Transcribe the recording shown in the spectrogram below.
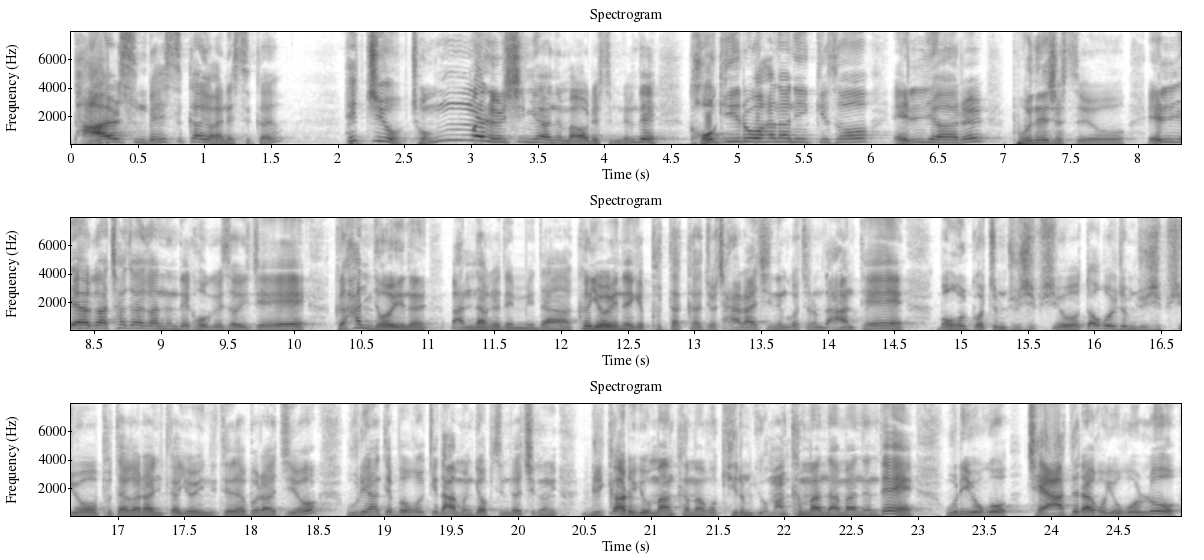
바알 숭배 했을까요? 안 했을까요? 했지요. 정말 열심히 하는 마을이었습니다. 근데 거기로 하나님께서 엘리야를 보내셨어요. 엘리야가 찾아갔는데 거기서 이제 그 한 여인을 만나게 됩니다. 그 여인에게 부탁하죠. 잘 아시는 것처럼 나한테 먹을 것 좀 주십시오. 떡을 좀 주십시오. 부탁을 하니까 여인이 대답을 하지요. 우리한테 먹을 게 남은 게 없습니다. 지금 밀가루 요만큼 하고 기름 요만큼만 남았는데 우리 요거 제 아들하고 요걸로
